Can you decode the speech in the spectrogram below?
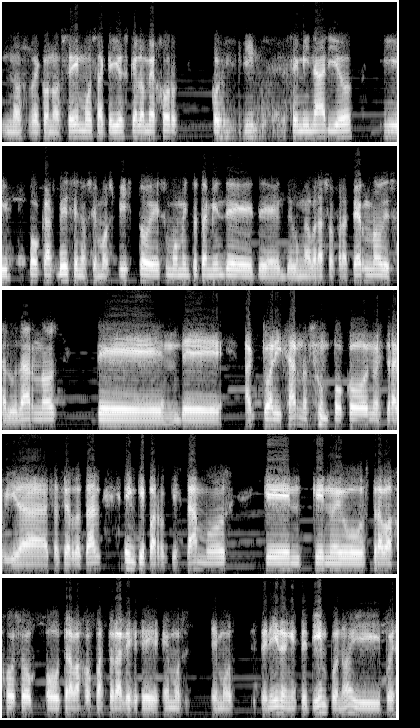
nos reconocemos aquellos que a lo mejor coincidimos en el seminario y pocas veces nos hemos visto. Es un momento también de, de un abrazo fraterno, de saludarnos, de, de actualizarnos un poco nuestra vida sacerdotal, en qué parroquia estamos, qué, nuevos trabajos o, trabajos pastorales eh, hemos, hemos tenido en este tiempo, ¿no? Y pues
